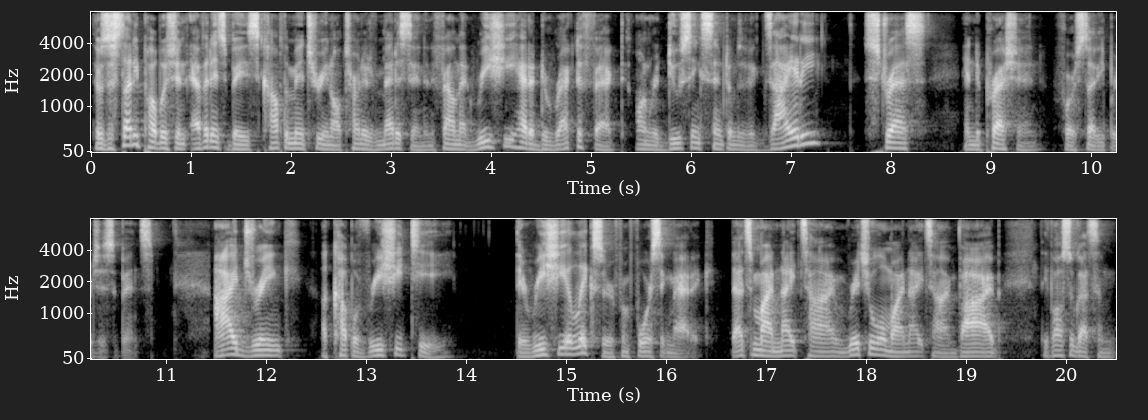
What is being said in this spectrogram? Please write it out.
There was a study published in Evidence Based Complementary and Alternative Medicine and found that Reishi had a direct effect on reducing symptoms of anxiety, stress, and depression for study participants. I drink a cup of Reishi tea the Reishi Elixir from Four Sigmatic. That's my nighttime ritual, my nighttime vibe. They've also got some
